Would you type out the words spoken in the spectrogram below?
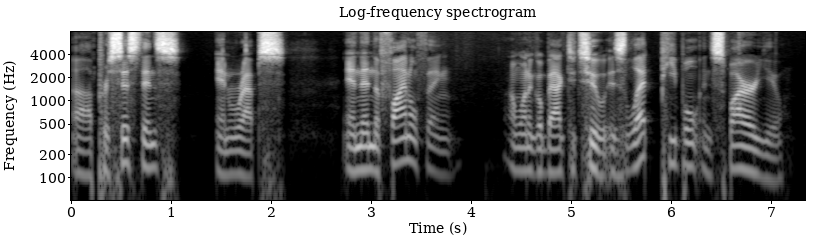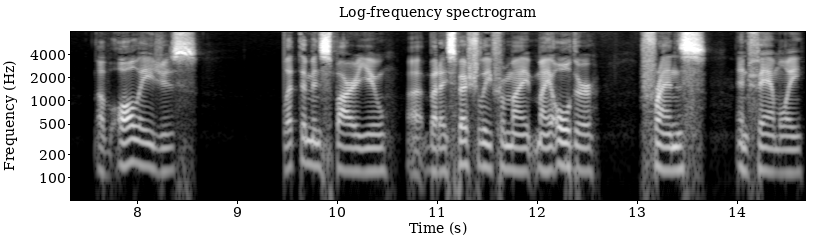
uh, persistence and reps. And then the final thing I want to go back to too is let people inspire you of all ages, Let them inspire you, uh, but especially for my, my older friends and family,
